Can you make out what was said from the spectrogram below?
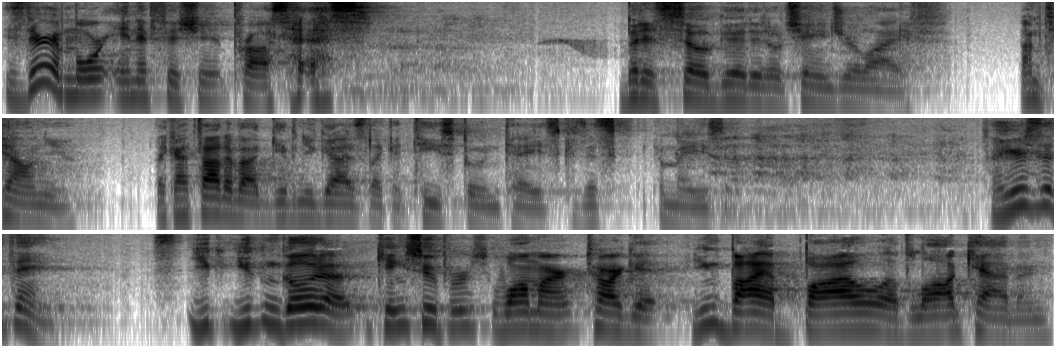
Is there a more inefficient process? But it's so good it'll change your life. I'm telling you. Like I thought about giving you guys like a teaspoon taste because it's amazing. so here's the thing. You, you can go to King Soopers, Walmart, Target. You can buy a bottle of log cabin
